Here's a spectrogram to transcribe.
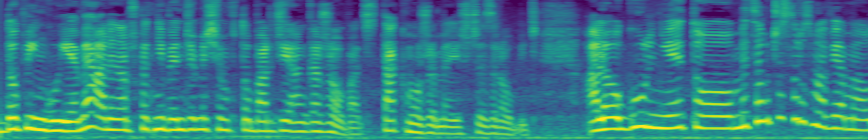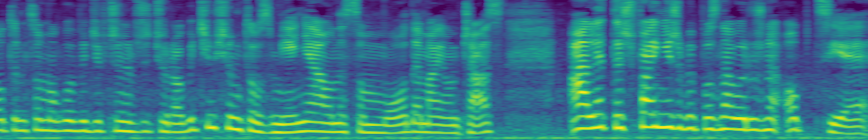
dopingujemy, ale na przykład nie będziemy się w to bardziej angażować. Tak możemy jeszcze zrobić. Ale ogólnie to my cały czas rozmawiamy o tym, co mogłyby dziewczyny w życiu robić. Im się to zmienia, one są młode, mają czas, ale też fajnie, żeby poznały różne opcje.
